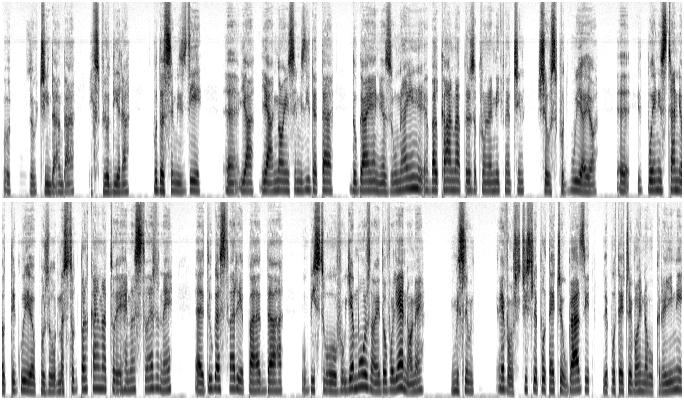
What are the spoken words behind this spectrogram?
povzroči, da, da eksplodira. Tako da se mi zdi, ja, ja, no, in se mi zdi, da ta dogajanja zunaj Balkana pravzaprav na nek način še vzpodbujajo. Eh, po eni strani odtegujejo pozornost od Balkana, to je ena stvar, ne? Eh, druga stvar je pa, da v bistvu je možno, je dovoljeno. Ne? Mislim, evo, čisto lepo teče v Gazi, lepo teče vojna v Ukrajini.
